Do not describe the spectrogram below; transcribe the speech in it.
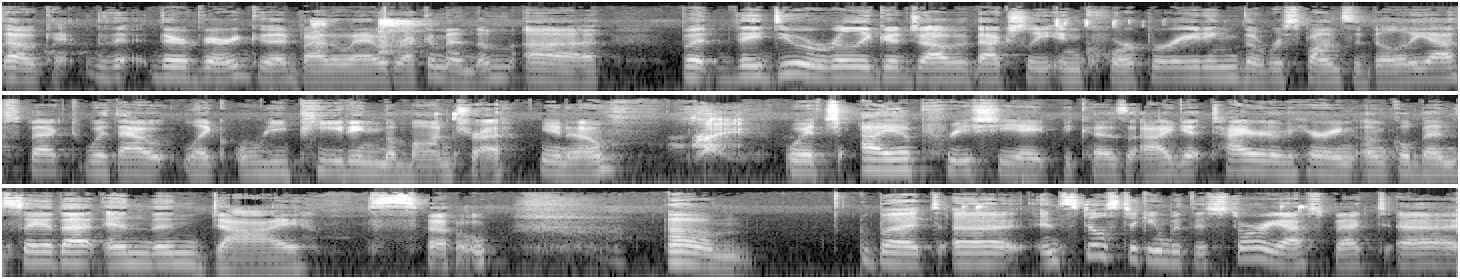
No. Okay, they're very good. By the way, I would recommend them. Uh, but they do a really good job of actually incorporating the responsibility aspect without like repeating the mantra, you know? Right. Which I appreciate because I get tired of hearing Uncle Ben say that and then die. So, um, but uh, and still sticking with this story aspect, uh,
